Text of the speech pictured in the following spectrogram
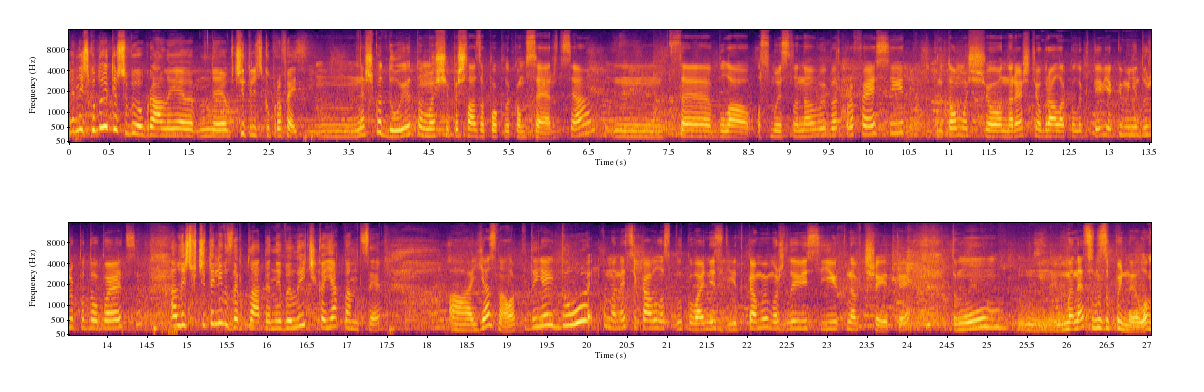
Ви не шкодуєте, що ви обрали е, вчительську професію? Не шкодую, тому що пішла за покликом серця. Це була осмислена вибір професії, при тому, що нарешті обрала колектив, який мені дуже подобається. Але ж вчителів зарплата невеличка. Як вам це? А я знала, куди я йду. Мене цікавило спілкування з дітками, можливість їх навчити. Тому мене це не зупинило.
